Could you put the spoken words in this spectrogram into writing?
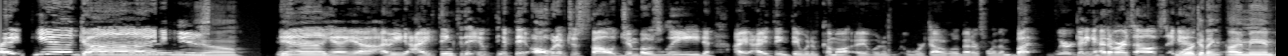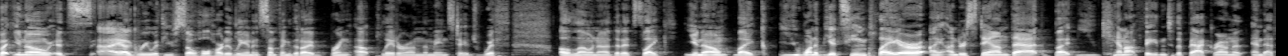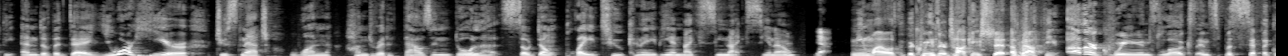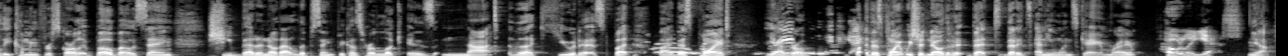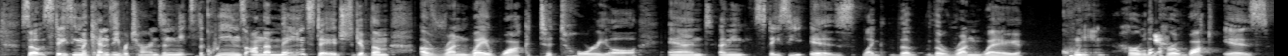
idea, guys. Yeah. Yeah, yeah, yeah. I mean, I think that if, if they all would have just followed Jimbo's lead, I, I think they would have come out. It would have worked out a little better for them. But we're getting ahead of ourselves again. We're getting, I mean, but you know, it's, I agree with you so wholeheartedly. And it's something that I bring up later on the main stage with Ilona that it's like, you know, like you want to be a team player. I understand that, but you cannot fade into the background. And at the end of the day, you are here to snatch $100,000. So don't play too Canadian nicey nice, you know? Yeah. Meanwhile, the queens are talking shit about the other queen's looks and specifically coming for Scarlett Bobo, saying she better know that lip sync because her look is not the cutest. But by this point, yeah, girl, by this point, we should know that it, that that it's anyone's game, right? Totally, yes. Yeah. So Stacey McKenzie returns and meets the queens on the main stage to give them a runway walk tutorial. And I mean, Stacey is like the the runway queen. Her Yeah. her walk is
